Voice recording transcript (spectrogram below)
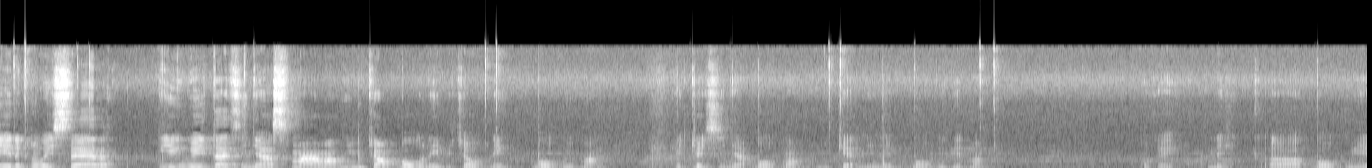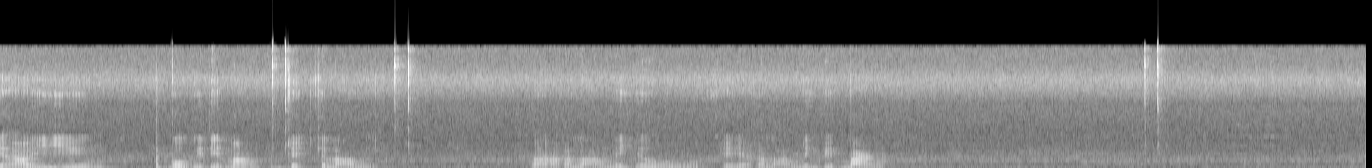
នានៅក្នុង Excel យើងវាតែសញ្ញាស្មើមកខ្ញុំចង់បូកនេះបញ្ចូលគ្នាបូកវាមក ហើយចុចសញ្ញាបូកមកខ្ញុំកណនេះបូកវាទៀតមកអូខេនេះបូកវាហើយយើងបូកវាទៀតមកខ្ញុំចុចកន្លងនេះបាទកន្លងនេះអូខេអាកន្លងនេះវាបាំងឥ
